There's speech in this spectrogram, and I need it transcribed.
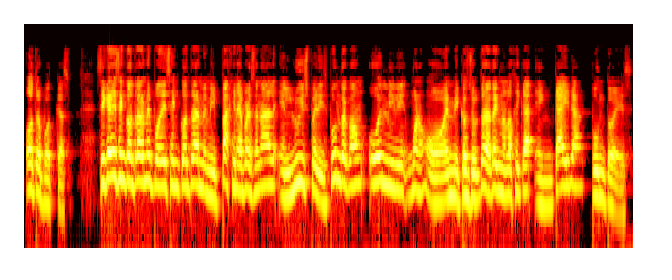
otro podcast. Si queréis encontrarme, podéis encontrarme en mi página personal en luisperis.com o en mi, bueno, o en mi consultora tecnológica en kaira.es.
